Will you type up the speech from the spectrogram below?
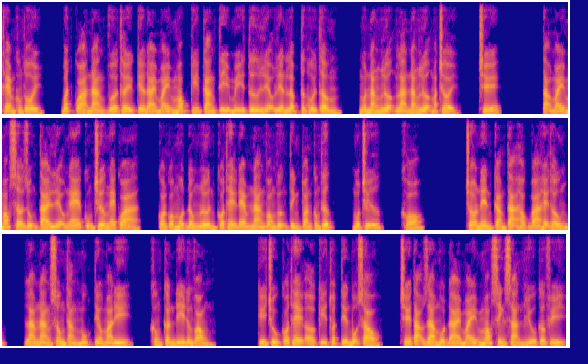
thèm không thôi, bất quá nàng vừa thấy kia đài máy móc kỹ càng tỉ mỉ tư liệu liền lập tức hồi tâm, nguồn năng lượng là năng lượng mặt trời, chế. Tạo máy móc sử dụng tài liệu nghe cũng chưa nghe qua, còn có một đống lớn có thể đem nàng vòng vượng tính toán công thức, một chữ, khó. Cho nên cảm tạ học bá hệ thống, làm nàng xông thẳng mục tiêu mà đi, không cần đi đường vòng. Ký chủ có thể ở kỹ thuật tiến bộ sau, chế tạo ra một đài máy móc sinh sản hữu cơ phì,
